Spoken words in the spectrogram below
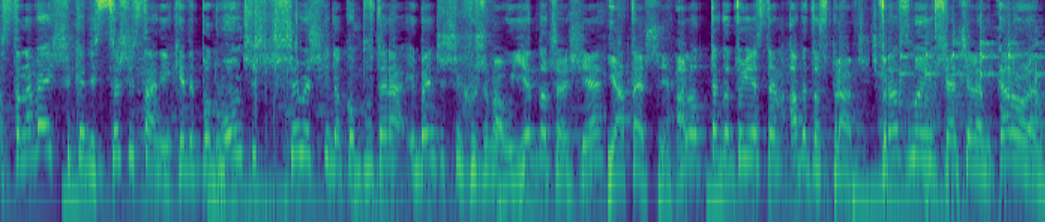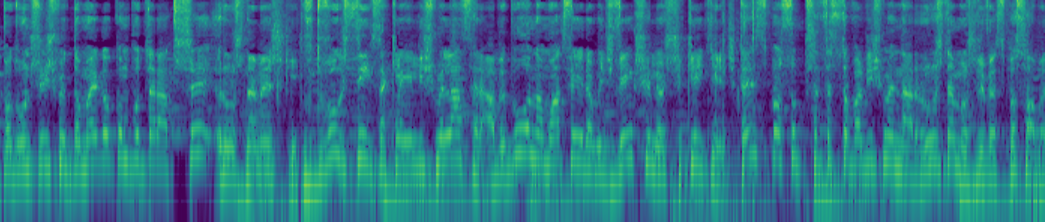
Zastanawiałeś się kiedyś, co się stanie, kiedy podłączysz trzy myszki do komputera i będziesz ich używał jednocześnie? Ja też nie, ale od tego tu jestem, aby to sprawdzić. Wraz z moim przyjacielem Karolem podłączyliśmy do mojego komputera trzy różne myszki. W dwóch z nich zakleiliśmy laser, aby było nam łatwiej robić większe ilości kliknięć. W ten sposób przetestowaliśmy na różne możliwe sposoby.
